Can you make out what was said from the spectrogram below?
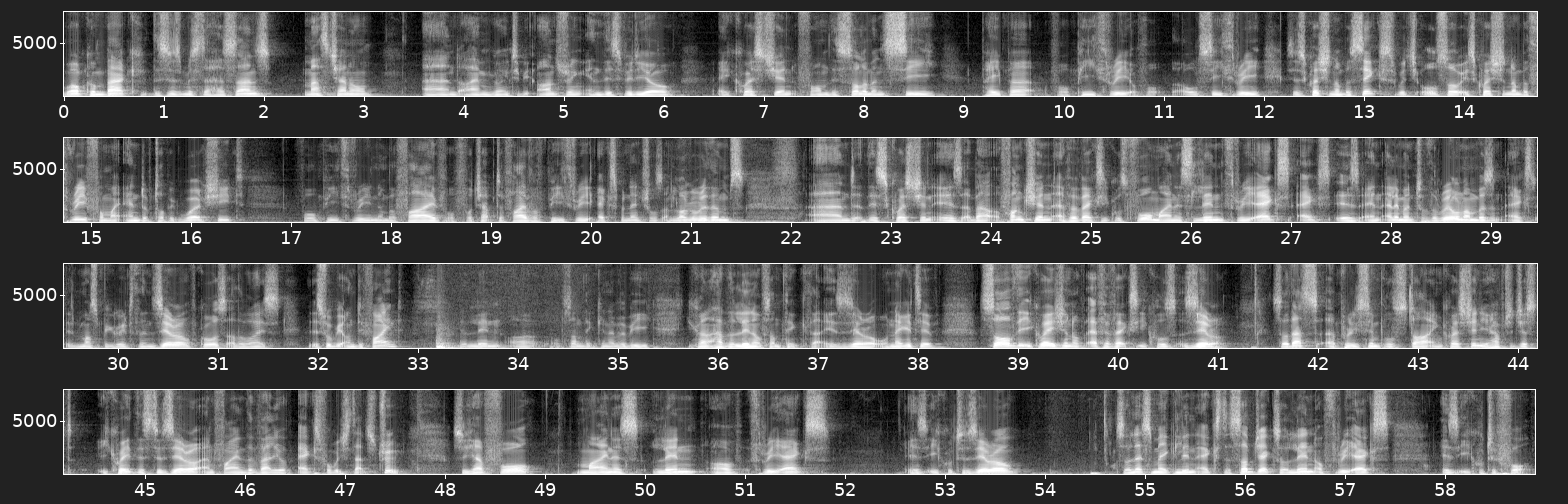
Welcome back. This is Mr. Hassaan's math channel and I'm going to be answering in this video a question from the Solomon C paper for P3 or for old C3. This is question number six, which also is question number three from my end of topic worksheet for P3 number five or for chapter five of P3 exponentials and logarithms. And this question is about a function f of x equals 4 minus ln 3x. x is an element of the real numbers and x it must be greater than 0, of course, otherwise this will be undefined. The ln of something can never be, you can't have the ln of something that is 0 or negative. Solve the equation of f of x equals 0. So that's a pretty simple starting question. You have to just equate this to 0 and find the value of x for which that's true. So you have 4 minus ln of 3x is equal to 0. So let's make ln x the subject. So ln of 3x is equal to 4.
